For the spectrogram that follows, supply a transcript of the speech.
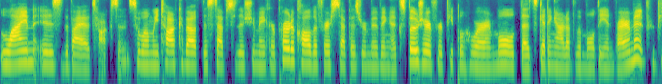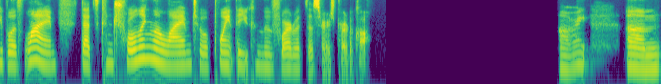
Lyme is the biotoxin. So when we talk about the steps of the Shoemaker protocol, the first step is removing exposure for people who are in mold that's getting out of the moldy environment. For people with Lyme, that's controlling the Lyme to a point that you can move forward with the CIRS protocol. All right. Um,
